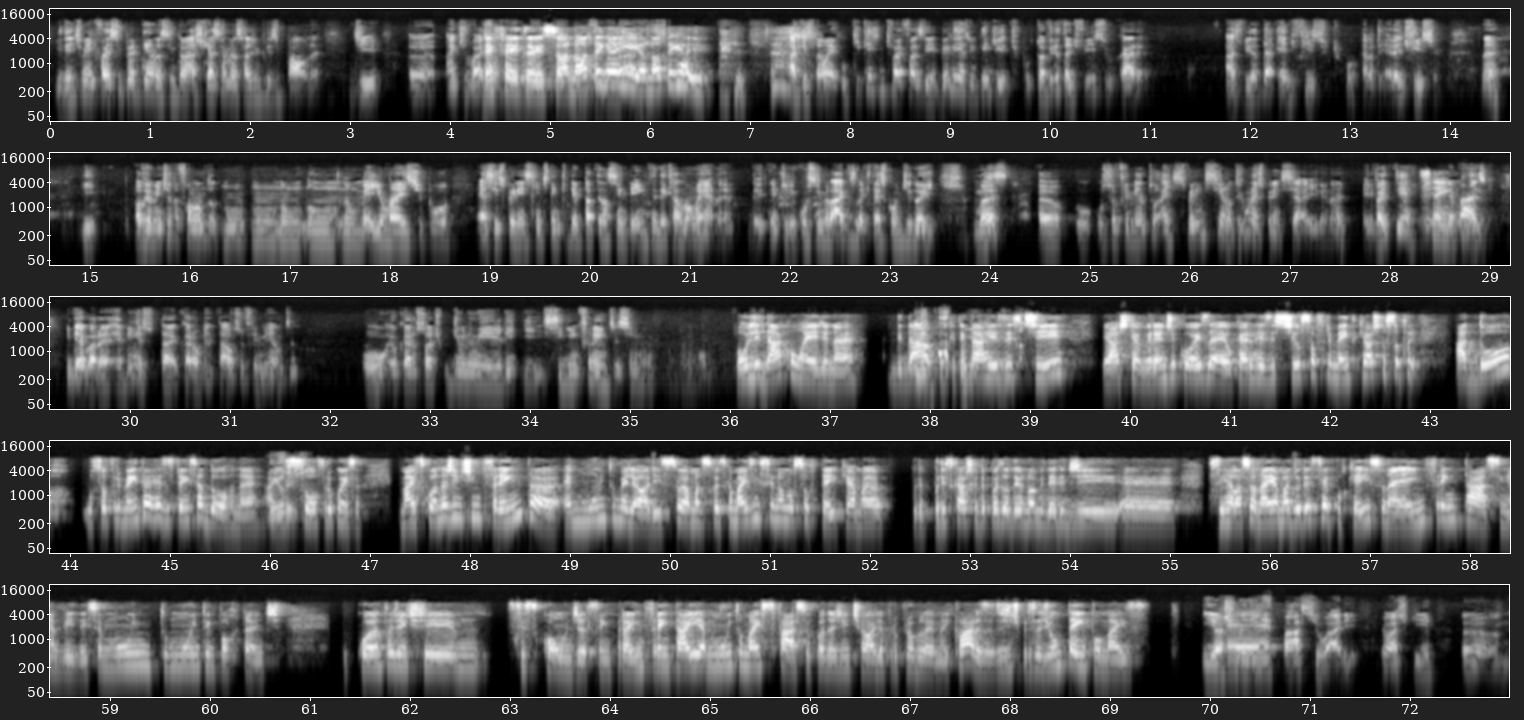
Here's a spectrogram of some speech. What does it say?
E daí a gente meio que vai se perdendo, assim. Então, acho que essa é a mensagem principal, né? De uh, a gente vai... Perfeito isso. Anotem aí, anotem aí. a questão é, o que, que a gente vai fazer? Beleza, eu entendi. Tipo, tua vida tá difícil? Cara, a vida é difícil. Tipo, ela, ela é difícil, né? E, obviamente, eu tô falando num, num, num, num meio mais, tipo essa experiência que a gente tem que ter para transcender e entender que ela não é, né? Daí tem aquele curso em milagres lá que tá escondido aí. Mas uh, o, o, sofrimento a gente experiencia, não tem como não experienciar ele, né? Ele vai ter, Sim. ele é básico. E daí agora é bem isso, tá? Eu quero aumentar o sofrimento ou eu quero só, tipo, diminuir ele e seguir em frente, assim, né? Ou lidar com ele, né? Lidar, lidar porque tentar ele. resistir, eu acho que a grande coisa é eu quero resistir o sofrimento, que eu acho que o sofrimento a dor, o sofrimento é a resistência à dor, né? Aí eu sofro com isso. Mas quando a gente enfrenta, é muito melhor. Isso é uma das coisas que eu mais ensino no sorteio, que é uma. Por isso que eu acho que depois eu dei o nome dele de é, se relacionar e amadurecer, porque é isso, né? É enfrentar assim a vida. Isso é muito, muito importante. O quanto a gente se esconde assim para enfrentar e é muito mais fácil quando a gente olha para o problema. E claro, às vezes a gente precisa de um tempo, mas e eu acho é... que é fácil, Ari. Eu acho que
